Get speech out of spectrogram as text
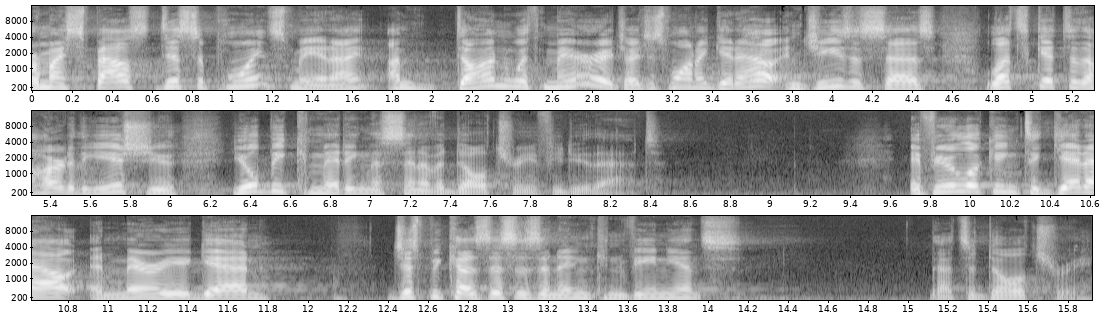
Or my spouse disappoints me and I, am done with marriage. I just want to get out. And Jesus says, let's get to the heart of the issue. You'll be committing the sin of adultery if you do that. If you're looking to get out and marry again, just because this is an inconvenience, that's adultery.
